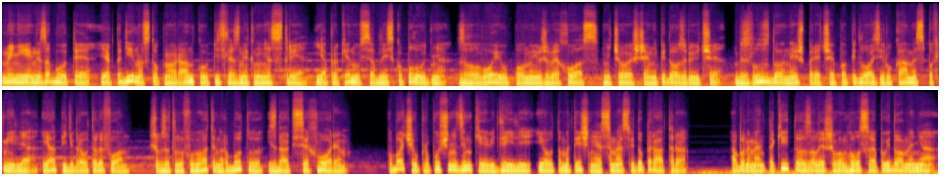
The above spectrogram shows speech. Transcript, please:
Мені не забути, як тоді наступного ранку, після зникнення сестри, я прокинувся близько полудня з головою повною живих ос, нічого ще не підозрюючи, безглуздо нишпорячи по підлозі руками з похмілля, я підібрав телефон, щоб зателефонувати на роботу і здатися хворим. Побачив пропущені дзвінки від Лілі і автоматичні смс від оператора. Абонемент такий-то залишив вам голосове повідомлення.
